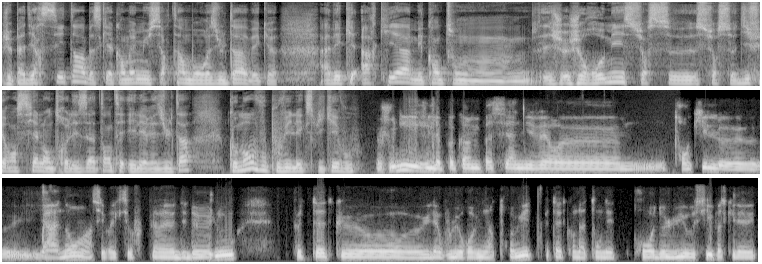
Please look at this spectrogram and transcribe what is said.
je vais pas dire s'éteint parce qu'il y a quand même eu certains bons résultats avec, euh, avec Arkea, mais quand on, je, remets sur ce, sur ce différentiel entre les attentes et les résultats, comment vous pouvez l'expliquer vous? Je vous dis, il n'a pas quand même passé un hiver tranquille il y a un an. hein. C'est vrai qu'il s'est opéré des deux genoux. Peut-être qu'il a voulu revenir trop vite. Peut-être qu'on attendait trop de lui aussi parce qu'il avait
